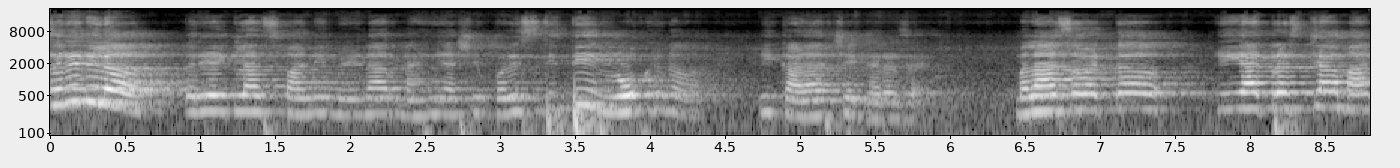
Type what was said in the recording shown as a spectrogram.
जरी दिलं तरी एक ग्लास पाणी मिळणार नाही अशी परिस्थिती रोखणं ही काळाची गरज आहे. मला असं वाटतं की या ट्रस्टच्या मान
